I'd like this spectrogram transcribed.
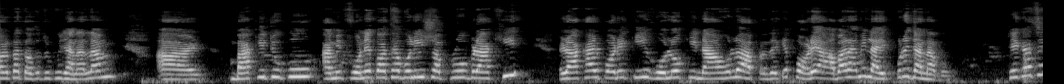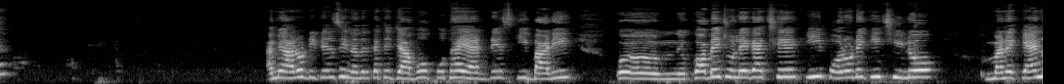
দরকার ততটুকু জানালাম। আর বাকিটুকু আমি ফোনে কথা বলি সব প্রুফ রাখি রাখার পরে কি হলো কি না হলো আপনাদেরকে পরে আবার আমি লাইভ করে জানাব। ঠিক আছে? আমি আরও ডিটেলস এনাদের কাছে যাব কোথায় অ্যাড্রেস কি বাড়ি কবে চলে গেছে? কি পরনে কি ছিল? মানে কেন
